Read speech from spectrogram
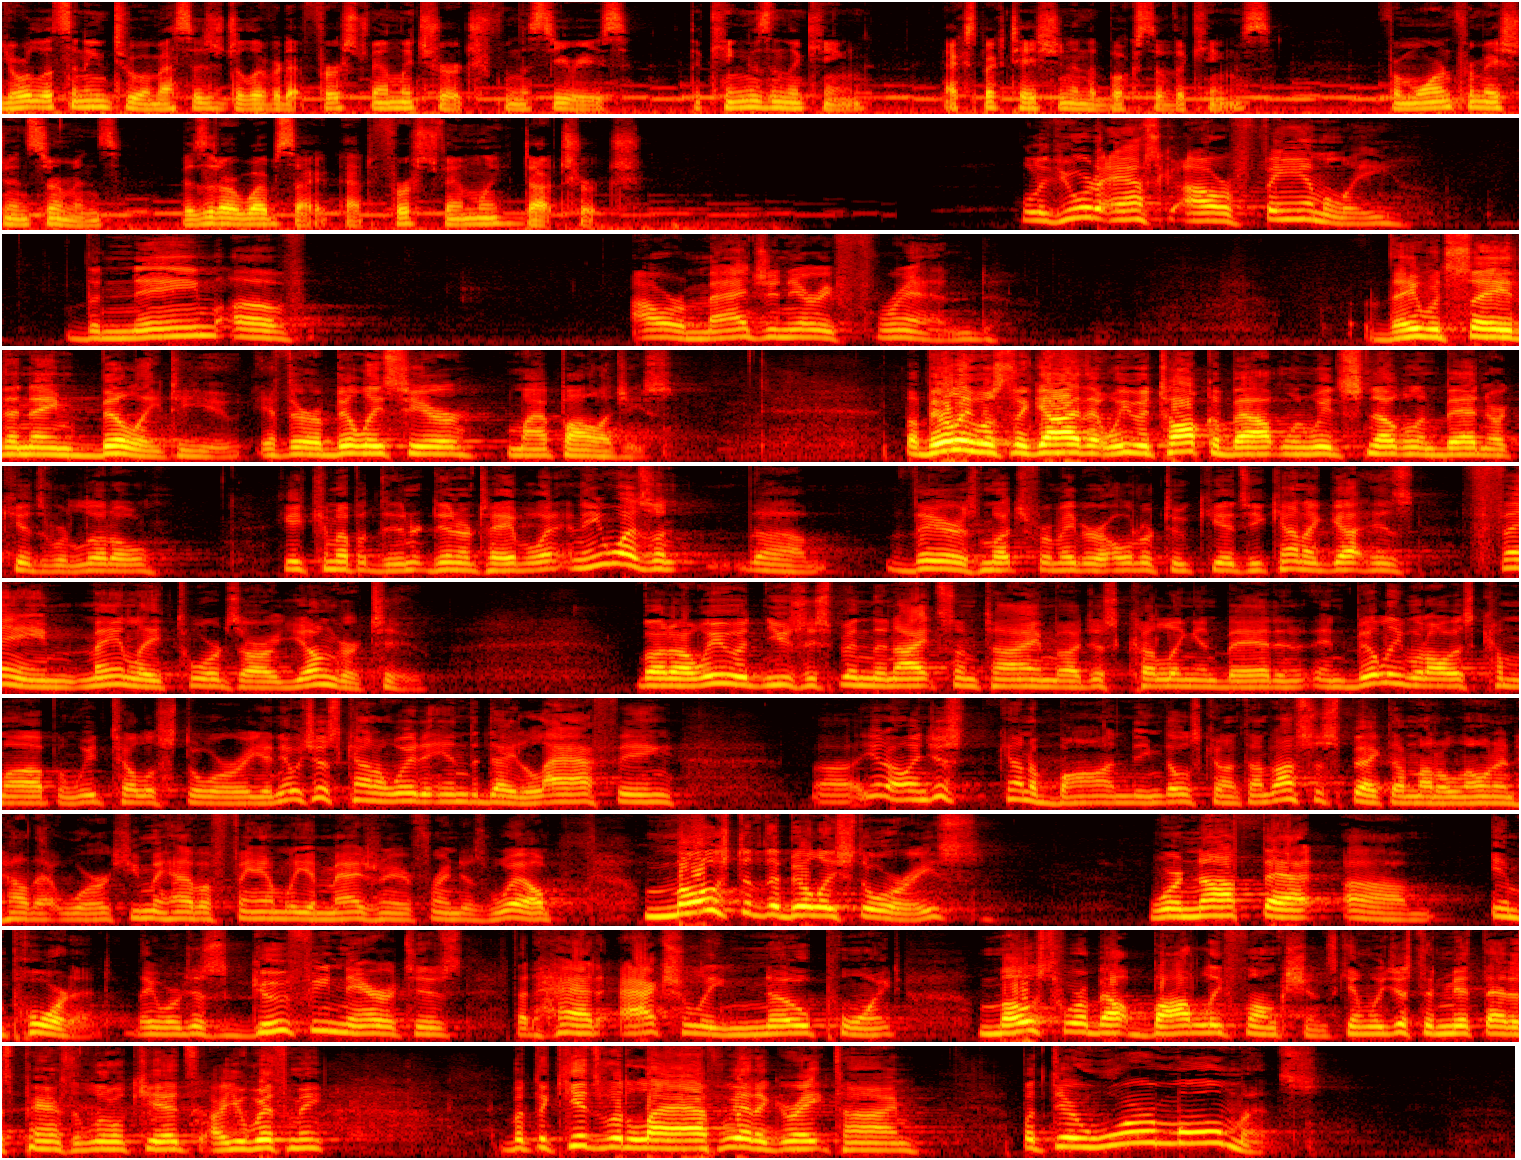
You're listening to a message delivered at First Family Church from the series, The Kings and the King Expectation in the Books of the Kings. For more information and sermons, visit our website at firstfamily.church. Well, if you were to ask our family the name of our imaginary friend, they would say the name Billy to you. If there are Billys here, my apologies. But Billy was the guy that we would talk about when we'd snuggle in bed and our kids were little. He'd come up at the dinner, dinner table, and he wasn't uh, there as much for maybe our older two kids. He kind of got his fame mainly towards our younger two. But uh, we would usually spend the night sometime uh, just cuddling in bed, and, and, Billy would always come up and we'd tell a story, and it was just kind of a way to end the day laughing, uh, you know, and just kind of bonding, those kind of times. I suspect I'm not alone in how that works. You may have a family imaginary friend as well. Most of the Billy stories were not that um, important. They were just goofy narratives that had actually no point. Most were about bodily functions. Can we just admit that as parents of little kids? Are you with me? But the kids would laugh. We had a great time. But there were moments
